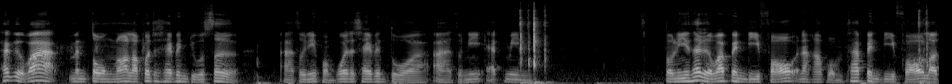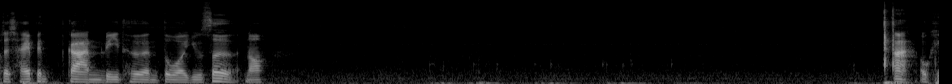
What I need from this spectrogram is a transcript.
ถ้าเกิดว่ามันตรงเนาะเราก็จะใช้เป็น user อ่าตัวนี้ผมก็จะใช้เป็นตัวอ่าตัวนี้ admin ตัวนี้ถ้าเกิดว่าเป็น default นะครับผมถ้าเป็น default เราจะใช้เป็นการ return ตัว user เนาะ อะ โอเค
